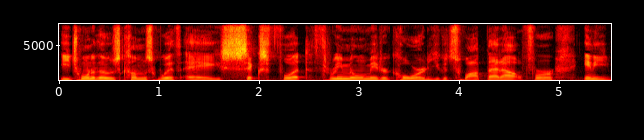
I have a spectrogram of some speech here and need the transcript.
Each one of those comes with a six foot, three millimeter cord. You could swap that out for any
